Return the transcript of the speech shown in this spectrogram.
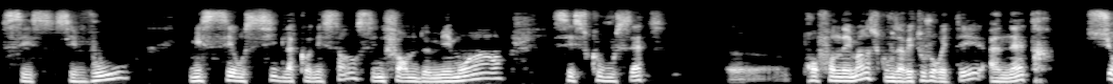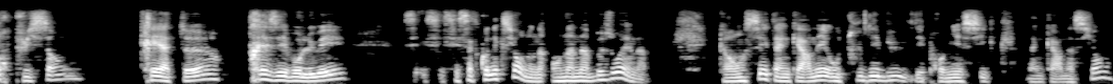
C'est c'est vous, mais c'est aussi de la connaissance. C'est une forme de mémoire. C'est ce que vous êtes euh, profondément, ce que vous avez toujours été, un être surpuissant, créateur, très évolué, c'est cette connexion, on, en a besoin là. Quand on s'est incarné au tout début des premiers cycles d'incarnation,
